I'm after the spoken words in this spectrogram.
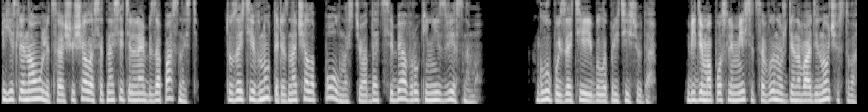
Если на улице ощущалась относительная безопасность, то зайти внутрь означало полностью отдать себя в руки неизвестному. Глупой затеей было прийти сюда. Видимо, после месяца вынужденного одиночества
